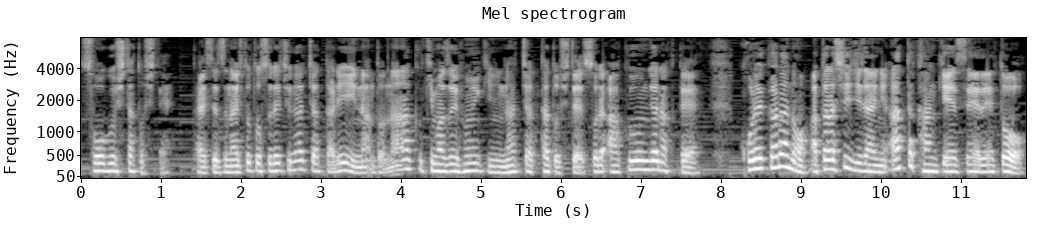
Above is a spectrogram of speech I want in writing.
遭遇したとして、大切な人とすれ違っちゃったり、なんとなく気まずい雰囲気になっちゃったとして、それ悪運じゃなくて、これからの新しい時代に合った関係性と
